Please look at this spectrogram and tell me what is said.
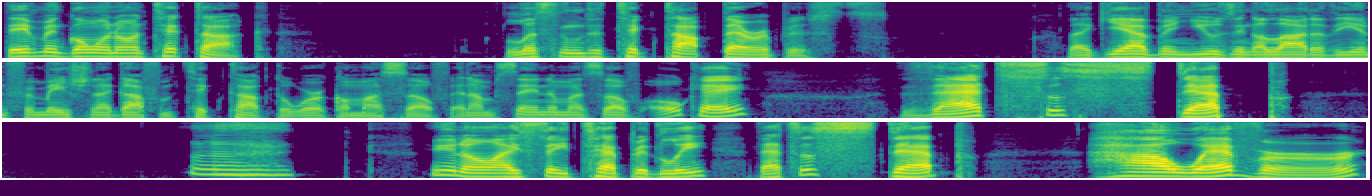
They've been going on TikTok, listening to TikTok therapists. Like, yeah, I've been using a lot of the information I got from TikTok to work on myself. And I'm saying to myself, okay, that's a step. You know, I say tepidly, that's a step. However,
